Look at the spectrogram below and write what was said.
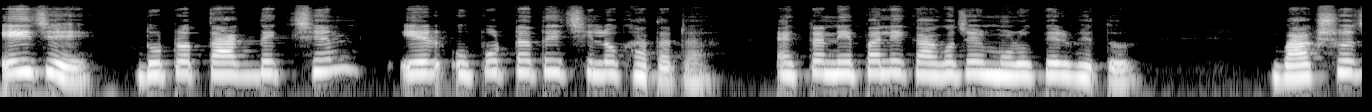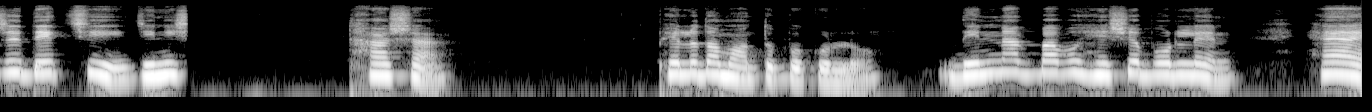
এই যে, দুটো তাক দেখছেন? এর উপরটাতেই ছিল খাতাটা, একটা নেপালি কাগজের মোড়কের ভেতর। বাক্স যে দেখছি জিনিস ঠাসা। ফেলুদা মন্তব্য করল। দীননাথবাবু হেসে বললেন হ্যাঁ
